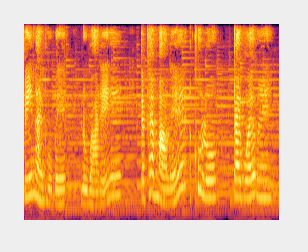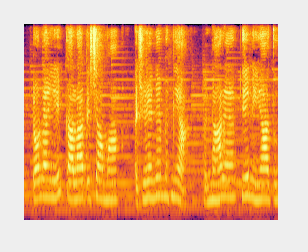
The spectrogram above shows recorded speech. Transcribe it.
ပေးနိုင်ဖို့ပဲလိုပါတယ်တစ်ဖက်မှာလည်းအခုလိုတိုက်ပွဲတွင်ဒေါ်လန်ရေးကာလာတစ်လျှောက်မှာအရွယ်နဲ့မမျှမနာတမ်းပြင်းနေရသူ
